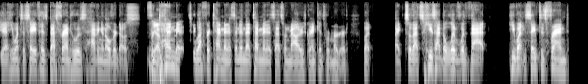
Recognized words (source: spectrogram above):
yeah he went to save his best friend who was having an overdose for Yep. 10 minutes he left for 10 minutes and in that 10 minutes that's when mallory's grandkids were murdered but like so that's he's had to live with that he went and saved his friend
